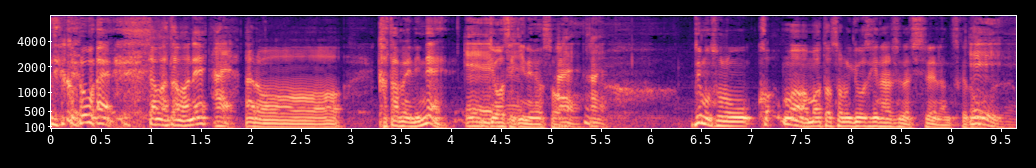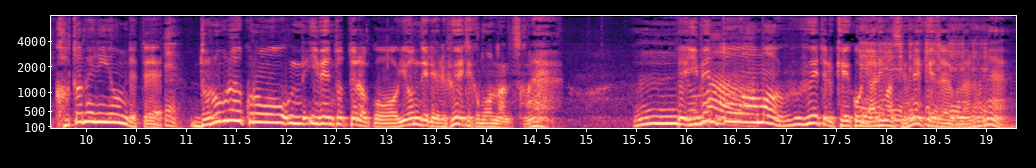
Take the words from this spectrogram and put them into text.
で、この前、たまたまね、はいあのー固めにね、ええ業績の予想。はいはいでもその、かまあ、またその業績の話は失礼なんですけど、ええ固めに読んでて、ええどのぐらいこのイベントっていうのはこう、読んでるより増えていくもんなんですかね？でイベントはまあ、増えてる傾向にありますよね、ええ経済学ならね。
